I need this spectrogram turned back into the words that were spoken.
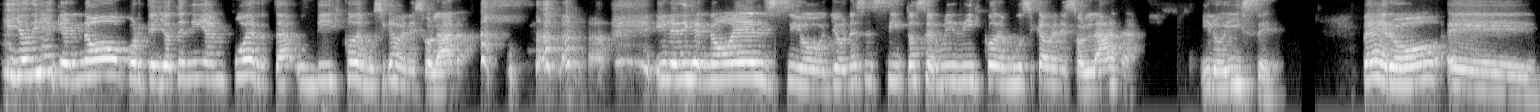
Y yo dije que no, porque yo tenía en puerta un disco de música venezolana. y le dije, no, Elcio, yo necesito hacer mi disco de música venezolana. Y lo hice. Pero eh,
